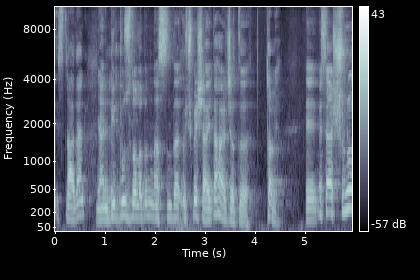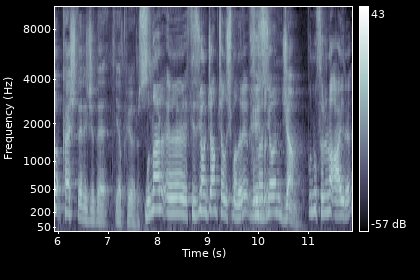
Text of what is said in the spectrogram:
istinaden Yani bir buzdolabının aslında 3-5 ayda harcadığı. tabii. Ee, mesela şunu kaç derecede yapıyoruz? Bunlar e, füzyon cam çalışmaları. Bunları, Füzyon cam. Bunun fırını ayrı.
